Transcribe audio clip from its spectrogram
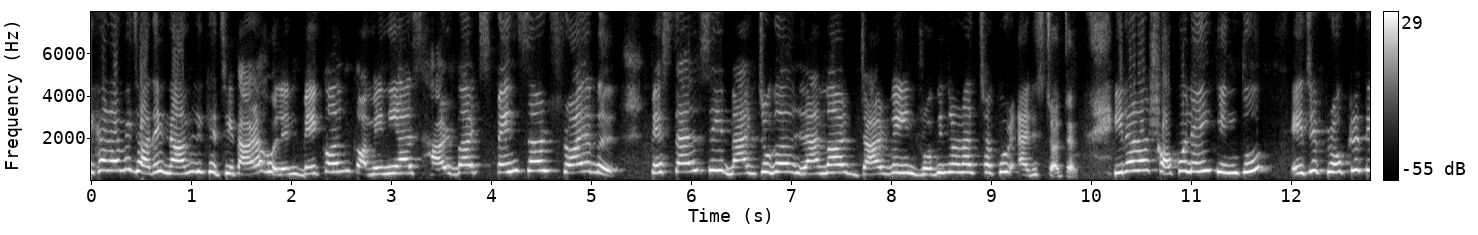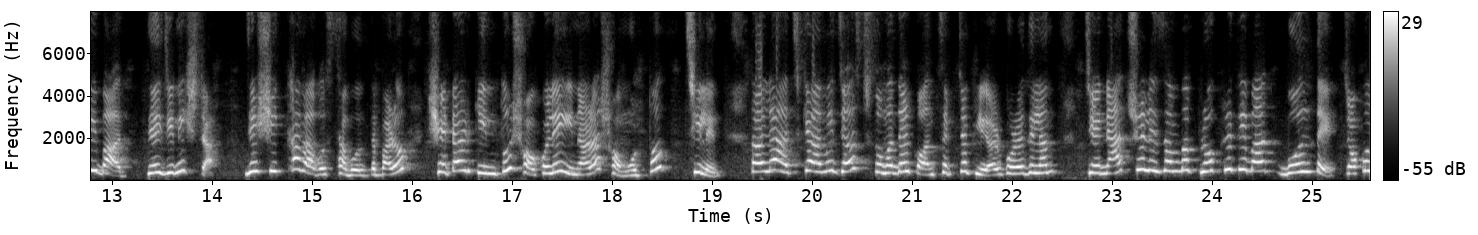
এখানে আমি যাদের নাম লিখেছি তারা হলেন Bacon, Comenius, Herbert, Spencer, Froebel Pestalozzi McDougall Lamarck, Darwin, Rabindranath Thakur, Aristotle. এনারা সকলেই কিন্তু এই যে প্রকৃতিবাদ, যে জিনিসটা যে শিক্ষা ব্যবস্থা বলতে পারো, সেটার কিন্তু সকলেই ইনারা সমর্থক ছিলেন। তাহলে আজকে আমি জাস্ট তোমাদের কনসেপ্টটা ক্লিয়ার করে দিলাম যে ন্যাচারালিজম বা প্রকৃতিবাদ বলতে যখন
